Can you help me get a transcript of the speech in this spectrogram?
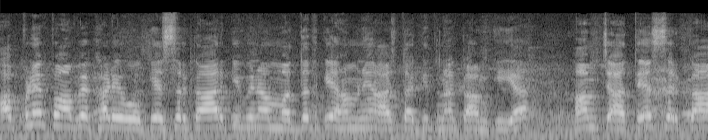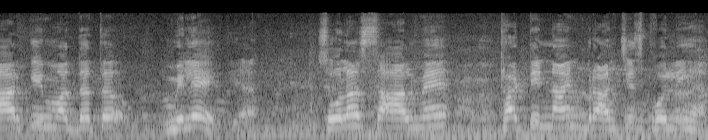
अपने पाँव पे खड़े होकर सरकार की बिना मदद के हमने आज तक इतना काम किया। हम चाहते हैं सरकार की मदद मिले। 16 साल में 39 ब्रांचेज खोली हैं।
